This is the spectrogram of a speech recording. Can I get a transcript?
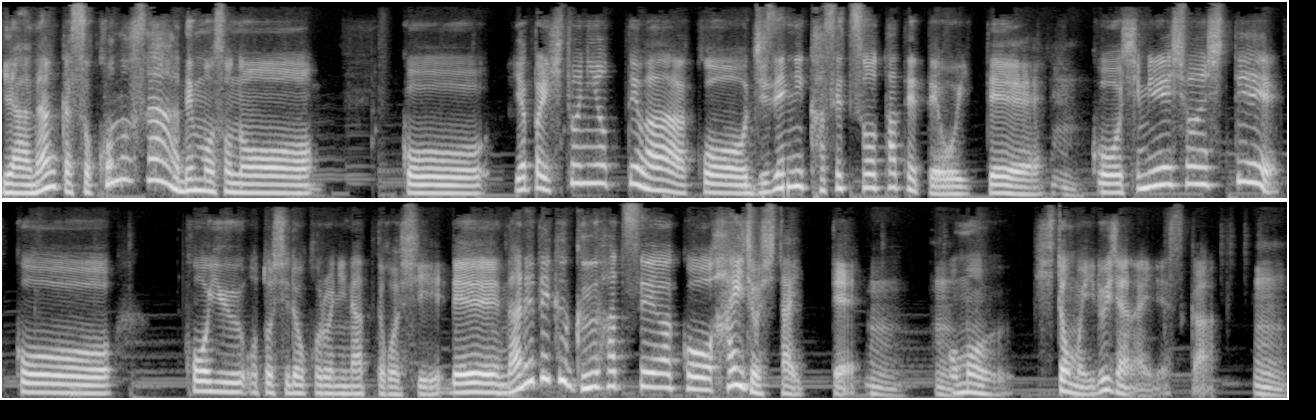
いや、なんかそこのさ、でもその、こう、やっぱり人によっては、こう、事前に仮説を立てておいて、うん。こう、シミュレーションして、こう、こういう落としどころになってほしい。で、なるべく偶発性はこう排除したいってうん。うん。思う人もいるじゃないですか。うん。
